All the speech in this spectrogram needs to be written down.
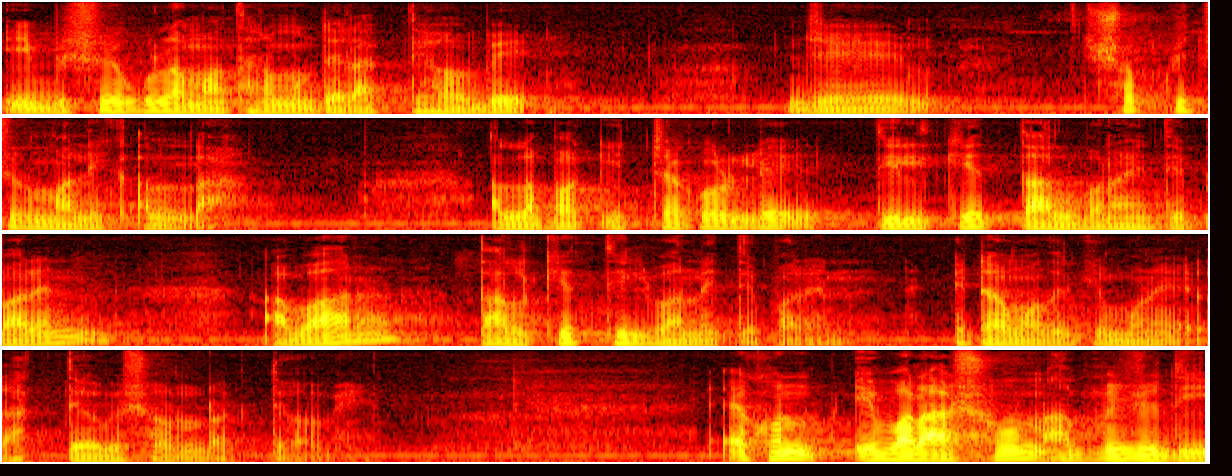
এই বিষয়গুলো মাথার মধ্যে রাখতে হবে যে সব কিছুর মালিক আল্লাহ। আল্লাহ পাক ইচ্ছা করলে তিলকে তাল বানাইতে পারেন, আবার তালকে তিল বানাইতে পারেন। এটা আমাদেরকে মনে রাখতে হবে, স্মরণ রাখতে হবে। এখন এবার আসুন, আপনি যদি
